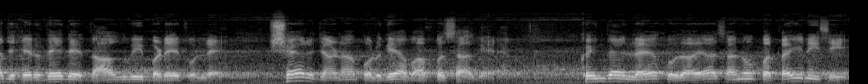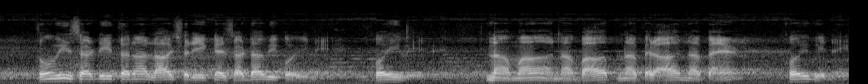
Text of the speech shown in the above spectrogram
ਅੱਜ ਹਿਰਦੇ ਦੇ ਦਾਗ ਵੀ ਬੜੇ ਧੁੱਲੇ। ਸ਼ਹਿਰ ਜਾਣਾ ਭੁੱਲ ਗਿਆ, ਵਾਪਸ ਆ ਗਿਆ। ਕਹਿੰਦਾ, ਲੈ ਖੁਦਾਇਆ, ਸਾਨੂੰ ਪਤਾ ਹੀ ਨਹੀਂ ਸੀ, ਤੂੰ ਵੀ ਸਾਡੀ ਤਰ੍ਹਾਂ ਲਾ ਸ਼ਰੀਕ ਹੈ, ਸਾਡਾ ਵੀ ਕੋਈ ਨਹੀਂ, ਕੋਈ ਵੀ ਨਾ ਮਾਂ, ਨਾ ਬਾਪ, ਨਾ ਭਰਾ, ਨਾ ਭੈਣ, ਕੋਈ ਵੀ ਨਹੀਂ।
